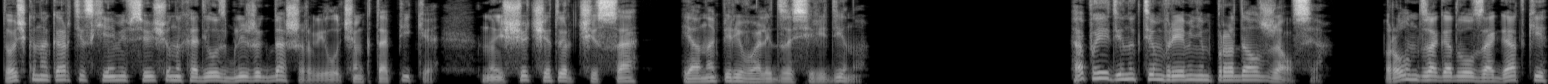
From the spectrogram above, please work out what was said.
Точка на карте схеме все еще находилась ближе к Дашервиллу, чем к Топике, но еще четверть часа, и она перевалит за середину. А поединок тем временем продолжался. Роланд загадывал загадки,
